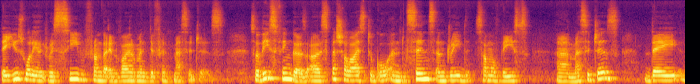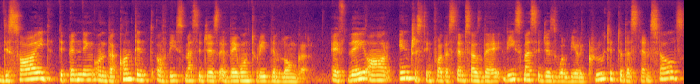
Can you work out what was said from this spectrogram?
They usually receive from the environment different messages. So these fingers are specialized to go and sense and read some of these uh, messages. They decide, depending on the content of these messages, if they want to read them longer. If they are interesting for the stem cells, they, these messages will be recruited to the stem cells,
